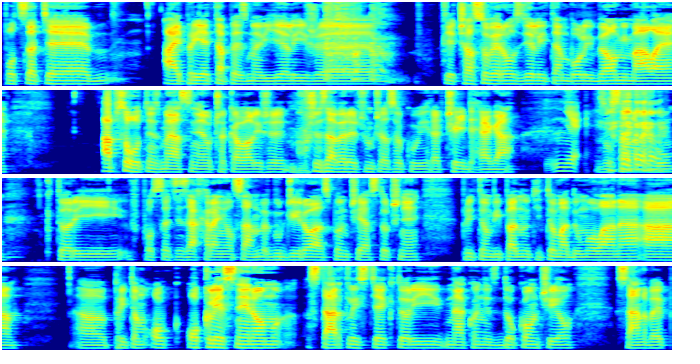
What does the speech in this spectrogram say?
podstate aj pri etape sme videli, že tie časové rozdiely tam boli veľmi malé. Absolútne sme asi neočakávali, že môže záverečnú časovku vyhrať Chade Haga Nie. zo Sunwebu, ktorý v podstate zachránil sám webu Giro aspoň čiastočne pri tom vypadnutí Toma Dumolána a pri tom okliesnenom startliste, ktorý nakoniec dokončil Sunweb,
